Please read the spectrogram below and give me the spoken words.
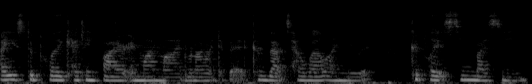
I used to play Catching Fire in my mind when I went to bed because that's how well I knew it. Could play it scene by scene.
